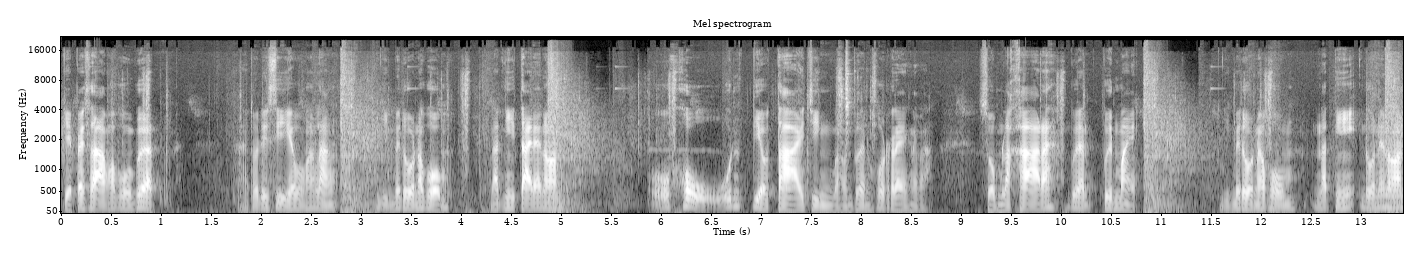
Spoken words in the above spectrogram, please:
เก็บไปสามครับผมเพื่อนหาตัวที่สี่ครับผมข้างหลังยิงไม่โดนครับผม นัดนี้ตายแน่นอน โอ้โหนัดเดียวตายจริงว่ะเพื่อนโคตรแรงเลยว่ะสมราคานะเพื่อนปืนใหม่ยิงไม่โดนครับผม นัดนี้โดนแน่นอน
